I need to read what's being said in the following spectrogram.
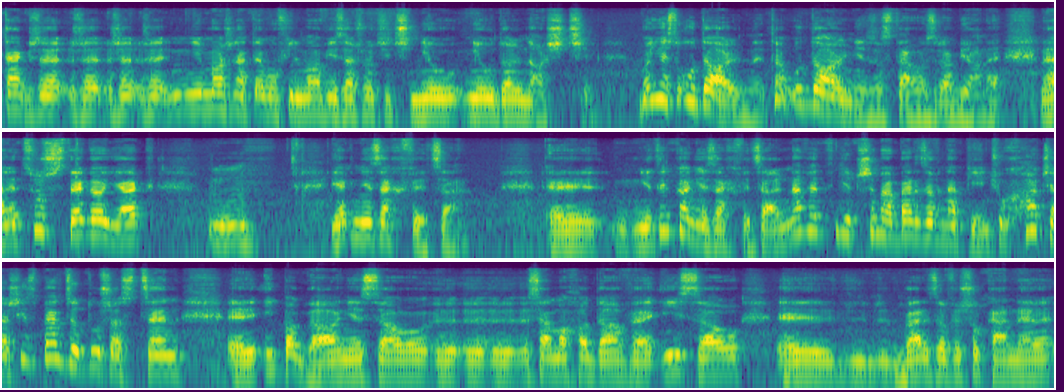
tak, że, że, że, że nie można temu filmowi zarzucić nieu, nieudolności bo jest udolny. To udolnie zostało zrobione. No ale cóż z tego, jak, mm, jak nie zachwyca. Nie tylko nie zachwyca, ale nawet nie trzyma bardzo w napięciu, chociaż jest bardzo dużo scen i pogonie są samochodowe i są bardzo wyszukane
